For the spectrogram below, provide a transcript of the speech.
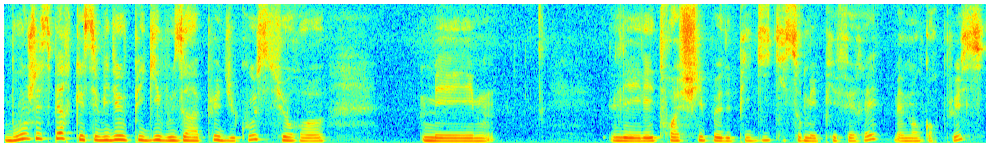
Bon, j'espère que ces vidéos Piggy vous aura plu du coup sur euh, mes les, trois chips de Piggy qui sont mes préférés, même encore plus.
